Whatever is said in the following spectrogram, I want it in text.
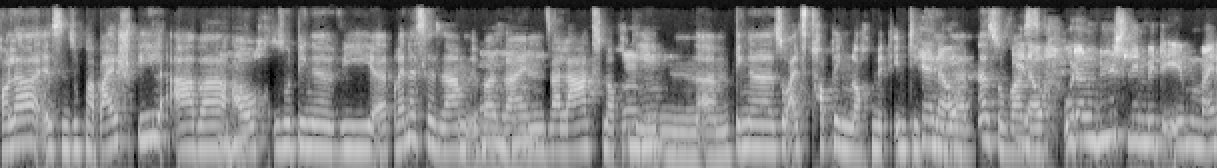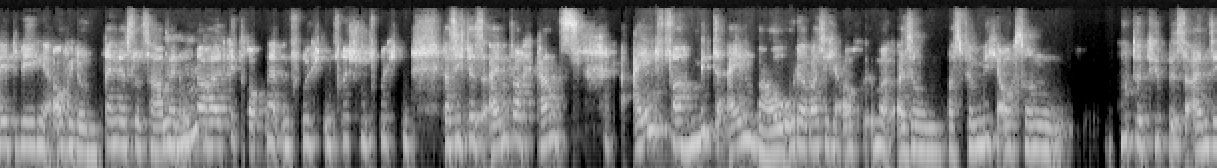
Holler ist ein super Beispiel, aber mhm. auch so Dinge wie äh, Brennnesselsamen über mhm. seinen Salat noch mhm. geben, ähm, Dinge so als Topping noch mit integrieren, genau. ne, sowas. Genau. Oder ein Müsli mit eben meinetwegen auch wieder Brennnesselsamen mhm. oder halt getrockneten Früchten, frischen Früchten, dass ich das einfach ganz einfach mit einbaue oder was ich auch immer, also was für mich auch so ein guter Tipp ist, ein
